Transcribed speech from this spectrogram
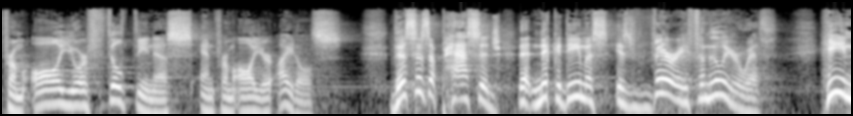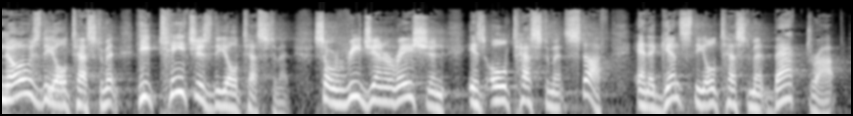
from all your filthiness and from all your idols. This is a passage that Nicodemus is very familiar with. He knows the Old Testament, he teaches the Old Testament. So regeneration is Old Testament stuff. And against the Old Testament backdrop,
